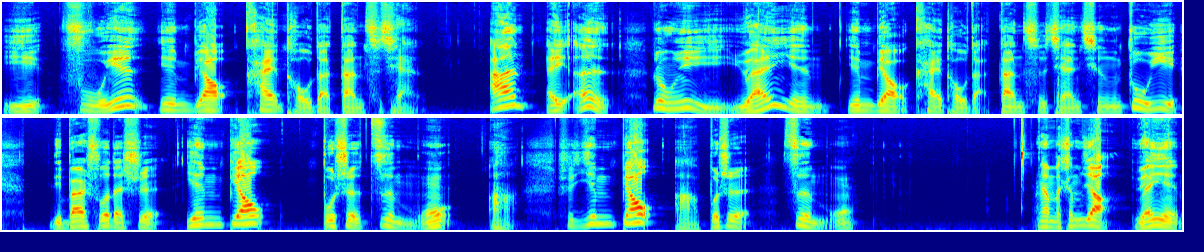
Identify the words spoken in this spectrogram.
以辅音音标开头的单词前，an a n 用于以元音音标开头的单词前，请注意里边说的是音标，不是字母啊，是音标啊，不是字母。那么什么叫元音？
